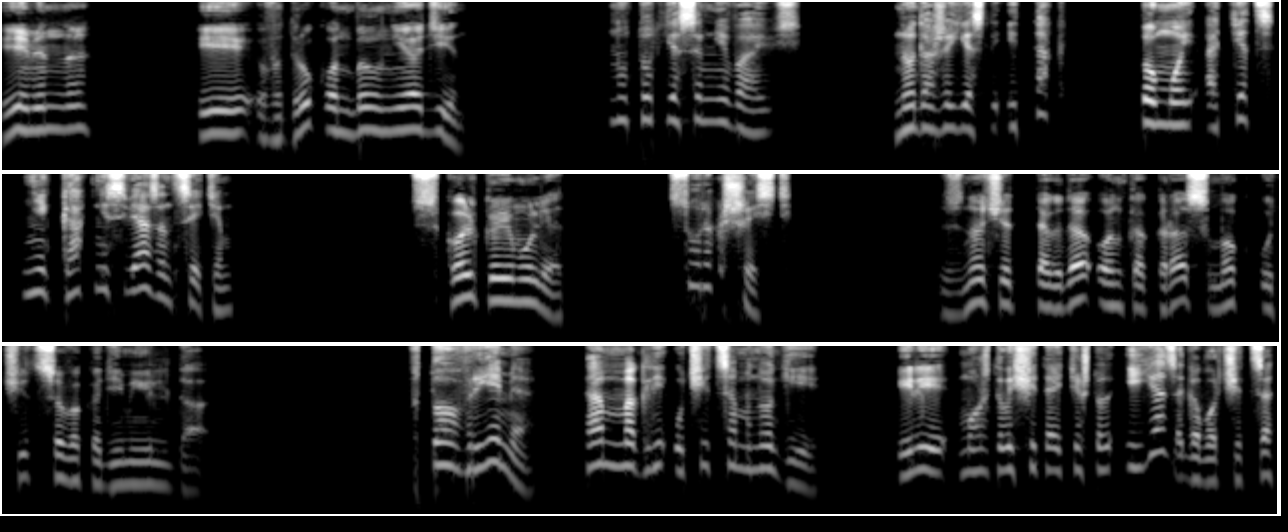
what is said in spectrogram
«Именно. И вдруг он был не один». «Ну, тут я сомневаюсь. Но даже если и так, то мой отец никак не связан с этим. Сколько ему лет? Сорок шесть. Значит, тогда он как раз мог учиться в Академии льда. В то время там могли учиться многие. Или, может, вы считаете, что и я заговорщица?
